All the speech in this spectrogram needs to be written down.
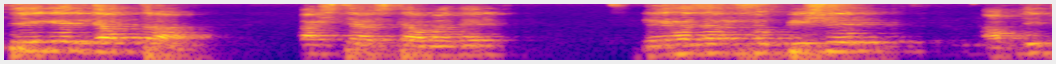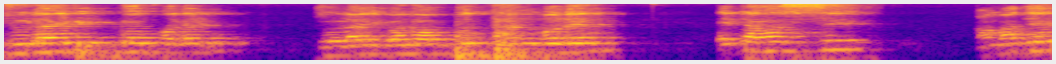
ত্যাগের যাত্রা। আস্তে আস্তে আমাদের দুই হাজার চব্বিশের আপনি জুলাই বিপ্লব বলেন জুলাই গণ অভ্যুত্থান বলেন, এটা হচ্ছে আমাদের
